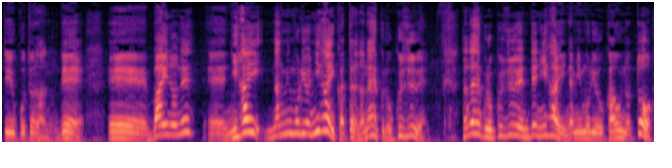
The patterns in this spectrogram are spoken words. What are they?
ていうことなので、えー、倍のね、えー、2杯、並盛りを2杯買ったら760円。760円で2杯並盛りを買うのと、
